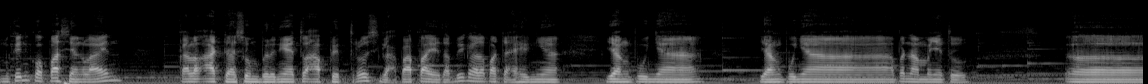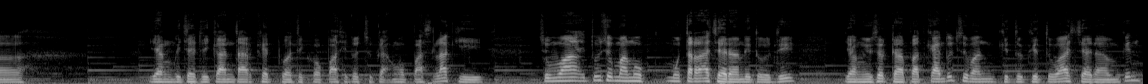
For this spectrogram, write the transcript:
mungkin kopas yang lain kalau ada sumbernya itu update terus nggak apa-apa ya. Tapi kalau pada akhirnya yang punya yang punya apa namanya itu eh yang dijadikan target buat dikopas itu juga ngopas lagi. Cuma itu cuma muter aja dan itu. Di yang user dapatkan itu cuma gitu-gitu aja. Nah mungkin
